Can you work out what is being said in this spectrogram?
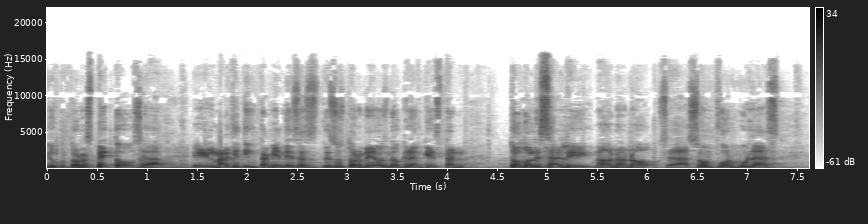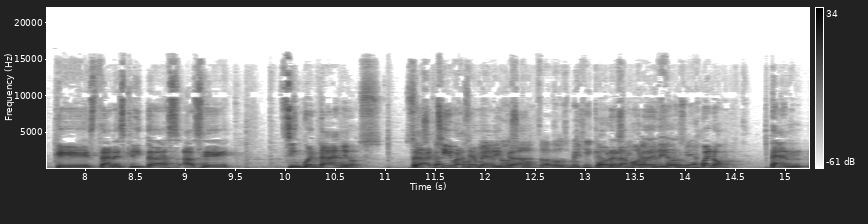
Digo, con todo respeto, o sea, el marketing también de, esas, de esos torneos no crean que es tan. Todo le sale. No, no, no. O sea, son fórmulas que están escritas hace 50 años. O sea, Chivas y América. contra dos mexicanos Por el amor de Dios. Bueno, tan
